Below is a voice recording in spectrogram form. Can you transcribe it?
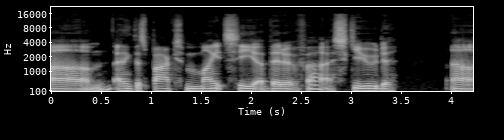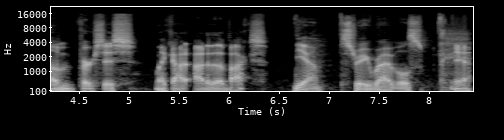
um, I think this box might see a bit of uh, skewed um, versus like out, out of the box. Yeah, straight rivals. Yeah,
